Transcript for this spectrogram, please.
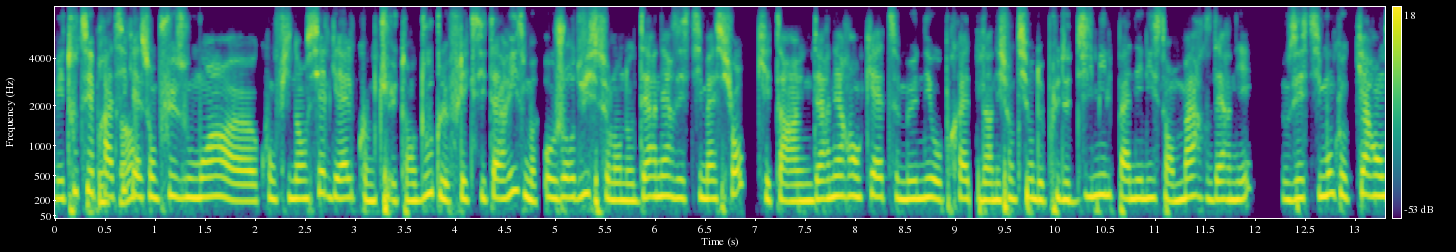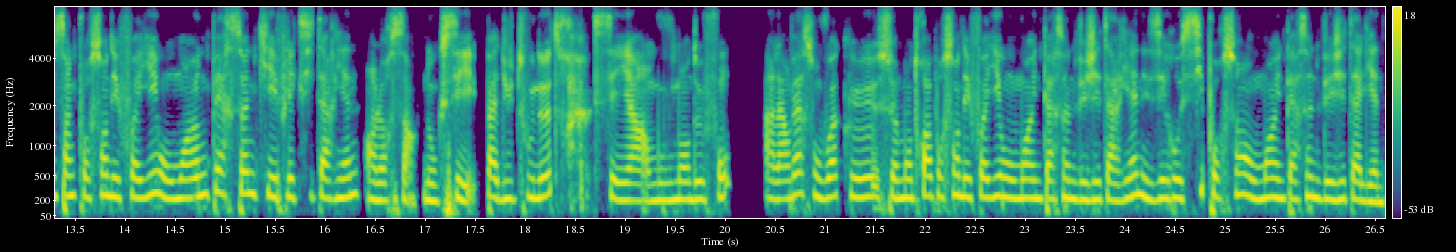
Mais toutes ces pratiques, elles sont plus ou moins euh, confidentielles, Gaëlle, comme tu t'en doutes. Le flexitarisme, aujourd'hui, selon nos dernières estimations, qui est une dernière enquête menée auprès d'un échantillon de plus de 10 000 panélistes en mars dernier, nous estimons que 45% des foyers ont au moins une personne qui est flexitarienne en leur sein. Donc c'est pas du tout neutre, c'est un mouvement de fond. À l'inverse, on voit que seulement 3% des foyers ont au moins une personne végétarienne et 0,6% ont au moins une personne végétalienne.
